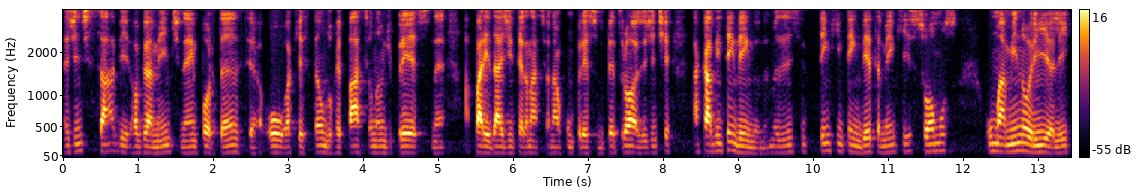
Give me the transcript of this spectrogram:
A gente sabe, obviamente, né, a importância ou a questão do repasse ou não de preços, né, a paridade internacional com o preço do petróleo, a gente acaba entendendo, né, mas a gente tem que entender também que somos uma minoria ali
